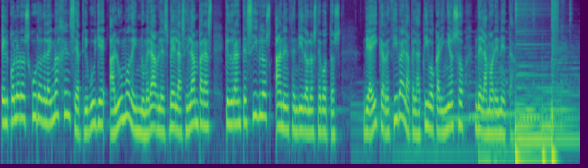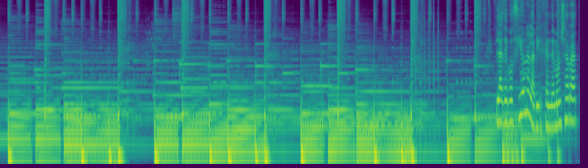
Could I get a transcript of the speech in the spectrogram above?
El color oscuro de la imagen se atribuye al humo de innumerables velas y lámparas que durante siglos han encendido los devotos. De ahí que reciba el apelativo cariñoso de la moreneta. La devoción a la Virgen de Montserrat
